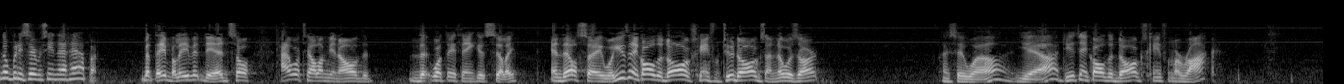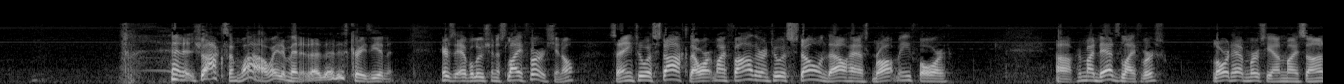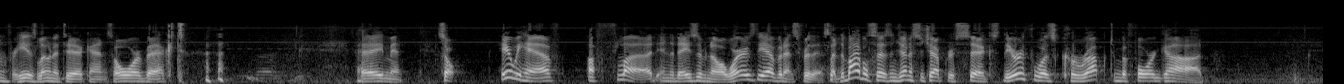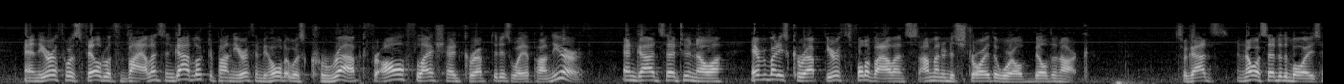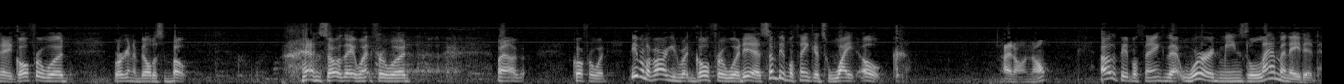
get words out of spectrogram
Nobody's ever seen that happen. But they believe it did, so I will tell them, you know, that, that what they think is silly. And they'll say, well, you think all the dogs came from two dogs on Noah's Ark? I say, well, yeah. Do you think all the dogs came from a rock? and it shocks them. Wow, wait a minute. That, that is crazy, isn't it? Here's the evolutionist life verse, you know. Saying to a stock, thou art my father, and to a stone, thou hast brought me forth. Uh, from my dad's life verse. Lord have mercy on my son, for he is lunatic and sore vexed. Amen. So, here we have a flood in the days of Noah. Where is the evidence for this? The Bible says in Genesis chapter 6, the earth was corrupt before God. And the earth was filled with violence, and God looked upon the earth, and behold, it was corrupt, for all flesh had corrupted his way upon the earth. And God said to Noah, Everybody's corrupt, the earth's full of violence, I'm going to destroy the world, build an ark. So God's, Noah said to the boys, Hey, go for wood, we're going to build us a boat. And so they went for wood. Well, go gopher wood. People have argued what gopher wood is. Some people think it's white oak. I don't know. Other people think that word means laminated.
